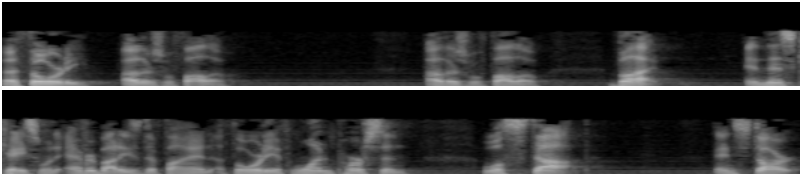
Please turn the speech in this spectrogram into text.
authority, others will follow. Others will follow. But in this case, when everybody's defying authority, if one person will stop and start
